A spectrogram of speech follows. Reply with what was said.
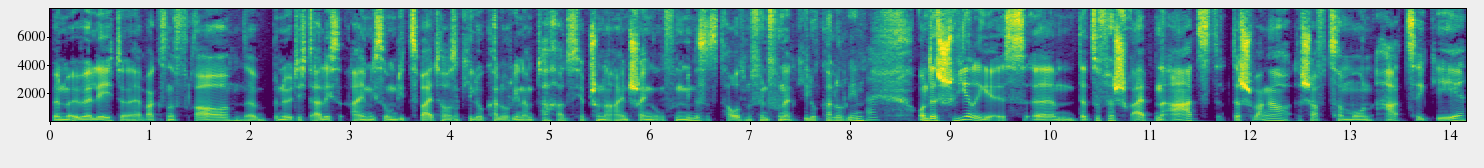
wenn man überlegt, eine erwachsene Frau äh, benötigt eigentlich so um die 2000 Kilokalorien am Tag. Also ich habe schon eine Einschränkung von mindestens 1500 Kilokalorien. Ja. Und das Schwierige ist, ähm, dazu verschreibt ein Arzt das Schwangerschaftshormon HCG.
